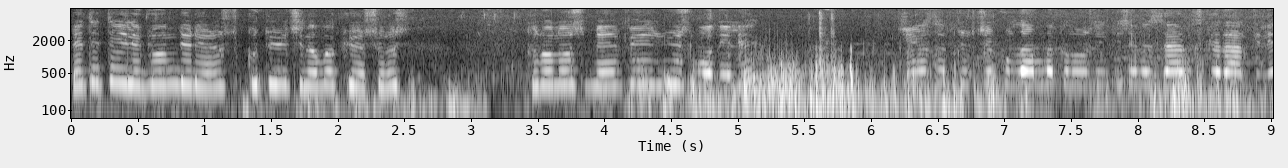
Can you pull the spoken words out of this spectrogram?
PTT ile gönderiyoruz. Kutunun içine bakıyorsunuz. Kronos MF100 modeli. Cihazı Türkçe kullanma kılavuzu 2 sene servis garantili.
